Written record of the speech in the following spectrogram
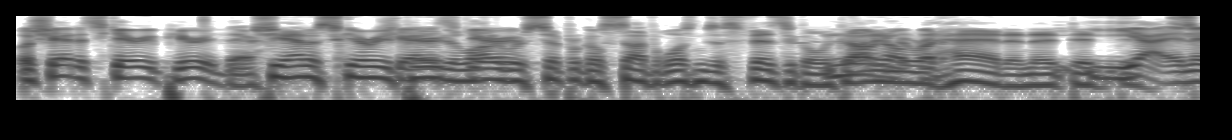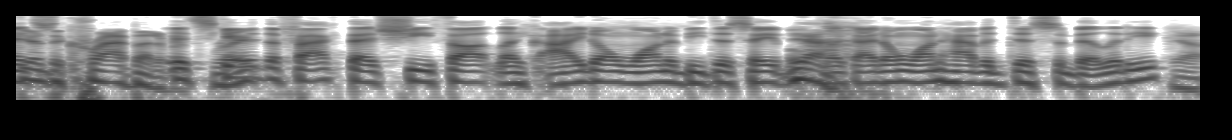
Well, she had a scary period there. she had a scary She had a period, a, lot of reciprocal stuff. It wasn't just physical. It No, got no, into her head, and it, it, Yeah, it scared the crap out of her. it scared right? the fact that she thought like I don't want to be disabled. Yeah. Like I don't want to have a disability. Yeah.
